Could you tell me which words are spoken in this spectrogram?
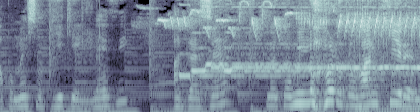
Από μέσα βγήκε η Λέδη, αγκαζέ με τον Λόρδο Βαν Χίρεν.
